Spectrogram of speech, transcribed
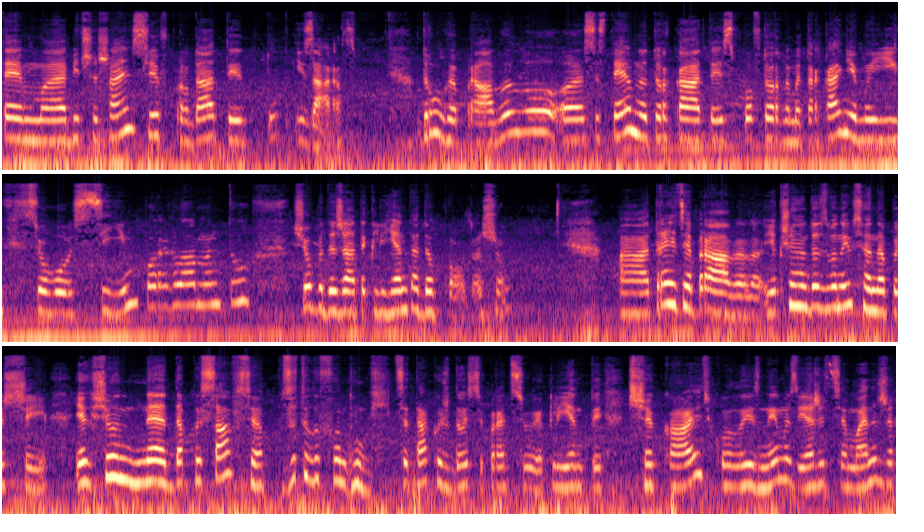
тим е, більше шансів продати тут і зараз. Друге правило е, системно торкатись повторними торканнями, їх всього сім по регламенту, щоб дожати клієнта до продажу. Третє правило: якщо не дозвонився, напиши. Якщо не дописався, зателефонуй. Це також досі працює. Клієнти чекають, коли з ними зв'яжеться менеджер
